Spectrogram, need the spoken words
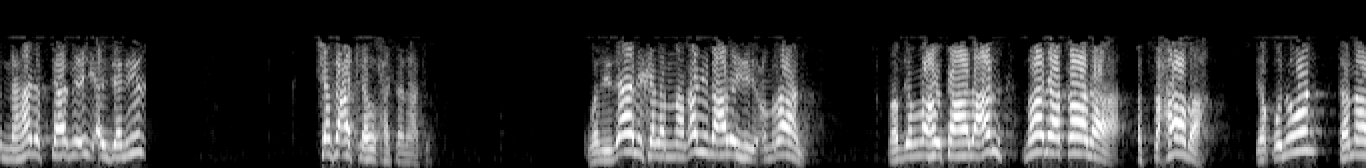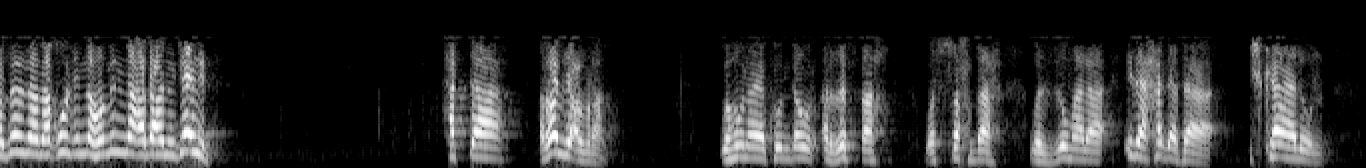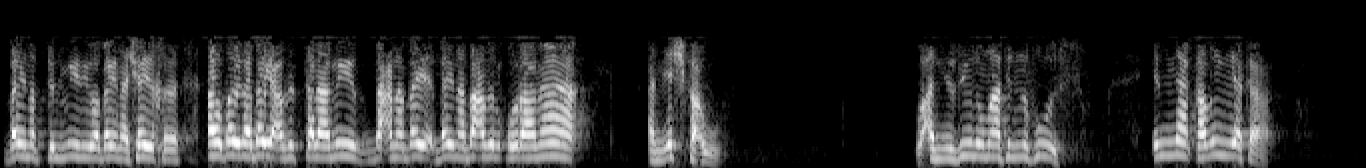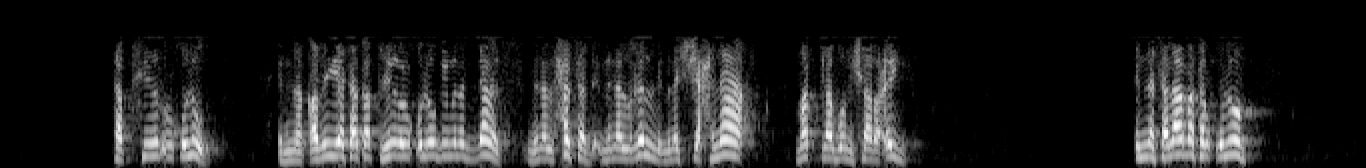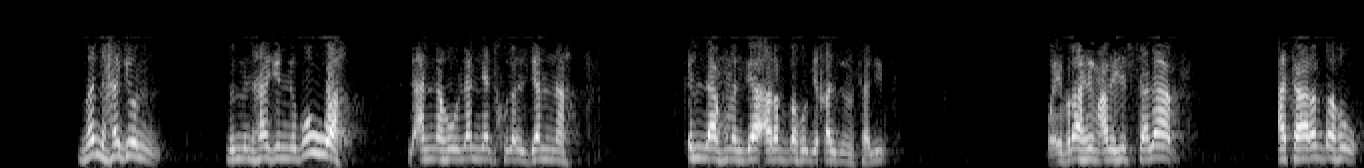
أن هذا التابعي الجليل شفعت له حسناته. ولذلك لما غضب عليه عمران رضي الله تعالى عنه ماذا قال الصحابة؟ يقولون فما زلنا نقول إنه منا أبا نجيد. حتى رضي عمران. وهنا يكون دور الرفقة والصحبة والزملاء إذا حدث إشكال بين التلميذ وبين شيخه أو بين بعض التلاميذ بين بعض القرناء أن يشفعوا وأن يزيلوا ما في النفوس. إن قضية تطهير القلوب إن قضية تطهير القلوب من الدنس من الحسد من الغل من الشحناء مطلب شرعي. إن سلامة القلوب منهج من منهاج النبوة لأنه لن يدخل الجنة إلا من جاء ربه بقلب سليم. وإبراهيم عليه السلام أتى ربه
